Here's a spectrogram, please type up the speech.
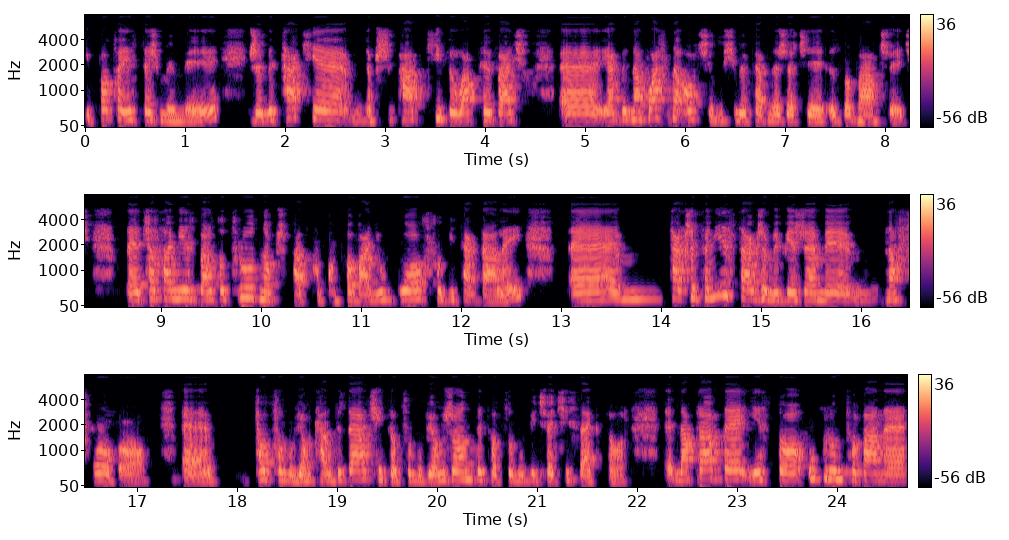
i po to jesteśmy my, żeby takie przypadki wyłapywać e, jakby na własne oczy. Musimy pewne rzeczy zobaczyć. E, czasami jest bardzo trudno w przypadku kupowaniu głosów i tak dalej. Także to nie jest tak, że my bierzemy na słowo e, to, co mówią kandydaci, to, co mówią rządy, to, co mówi trzeci sektor. Naprawdę jest to ugruntowane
